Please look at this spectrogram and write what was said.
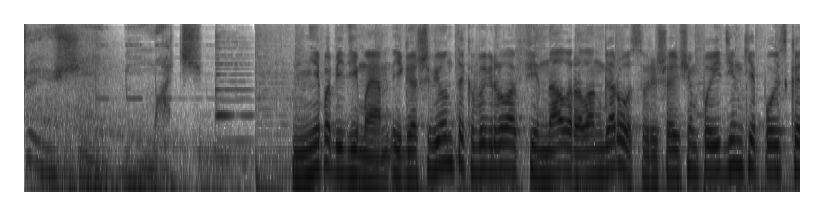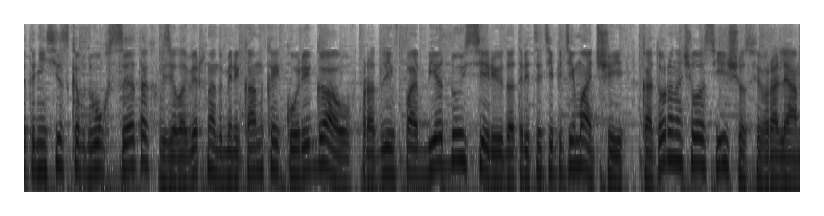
решающий матч. Непобедимая Ига Швентек выиграла финал Ролан Гарос. В решающем поединке польская теннисистка в двух сетах взяла верх над американкой Кори Гауф, продлив победную серию до 35 матчей, которая началась еще с февраля.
